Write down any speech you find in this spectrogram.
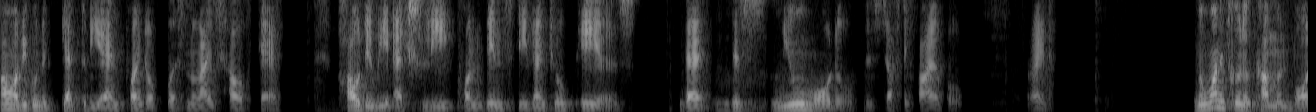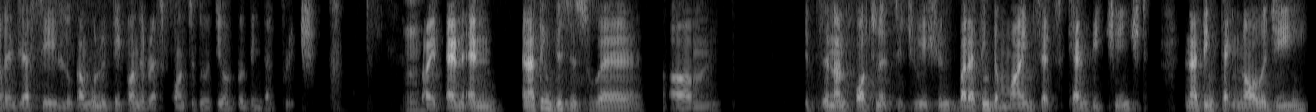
how are we going to get to the end point of personalized healthcare? How do we actually convince the eventual payers that this new model is justifiable, right? No one is going to come on board and just say, look, I'm going to take on the responsibility of building that bridge, mm. right? And, and, and I think this is where um, it's an unfortunate situation, but I think the mindsets can be changed. And I think technology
